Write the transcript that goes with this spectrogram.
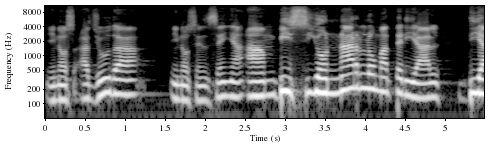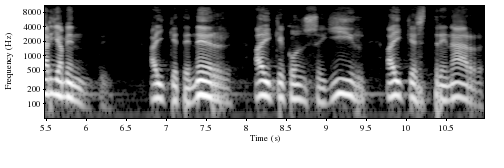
y nos ayuda y nos enseña a ambicionar lo material diariamente. Hay que tener, hay que conseguir, hay que estrenar.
